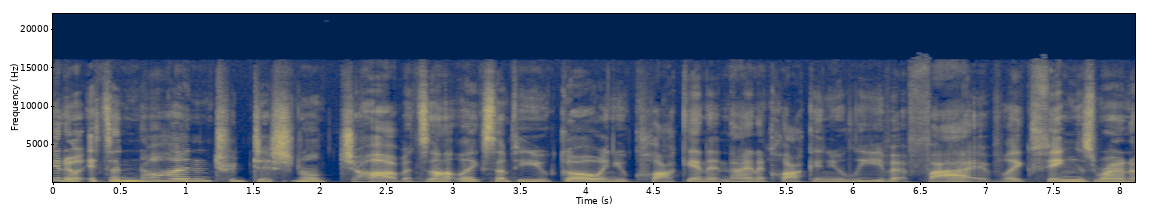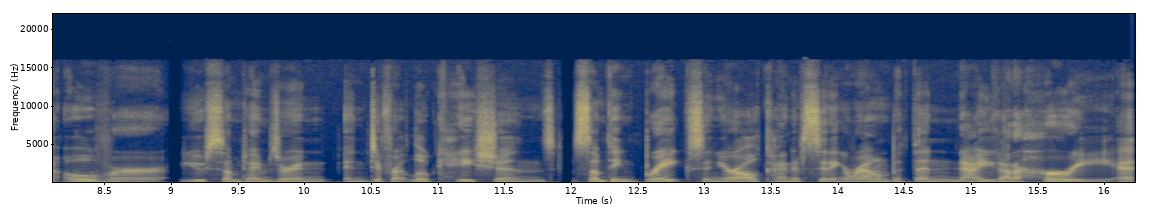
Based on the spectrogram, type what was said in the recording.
you know, it's a non traditional job. It's not like something you go and you clock in at nine o'clock and you leave at five. Like things run over. You sometimes are in, in different locations. Something breaks and you're all kind of sitting around, but then now you got to hurry. And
